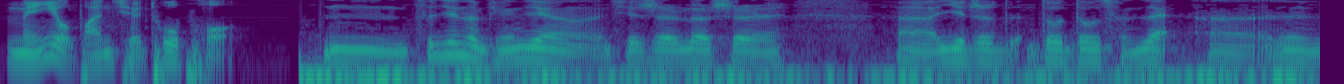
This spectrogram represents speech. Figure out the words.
没有完全突破。嗯，资金的瓶颈其实乐视。呃，一直都都存在，嗯，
